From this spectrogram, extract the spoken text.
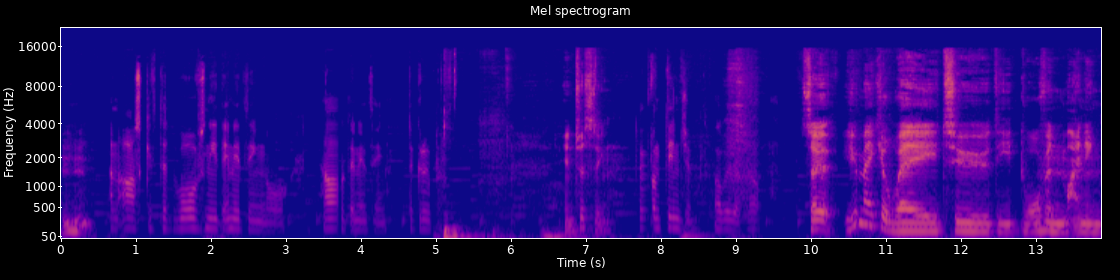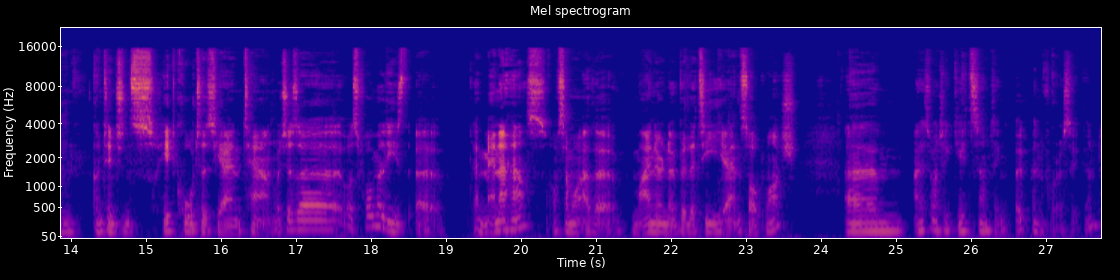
Mm-hmm. and ask if the dwarves need anything or help with anything. The group, Interesting. the contingent. I'll be there. Oh. So you make your way to the dwarven mining contingent's headquarters here in town, which is a was formerly a, a manor house of some or other minor nobility here in Saltmarsh. Um, I just want to get something open for a second.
